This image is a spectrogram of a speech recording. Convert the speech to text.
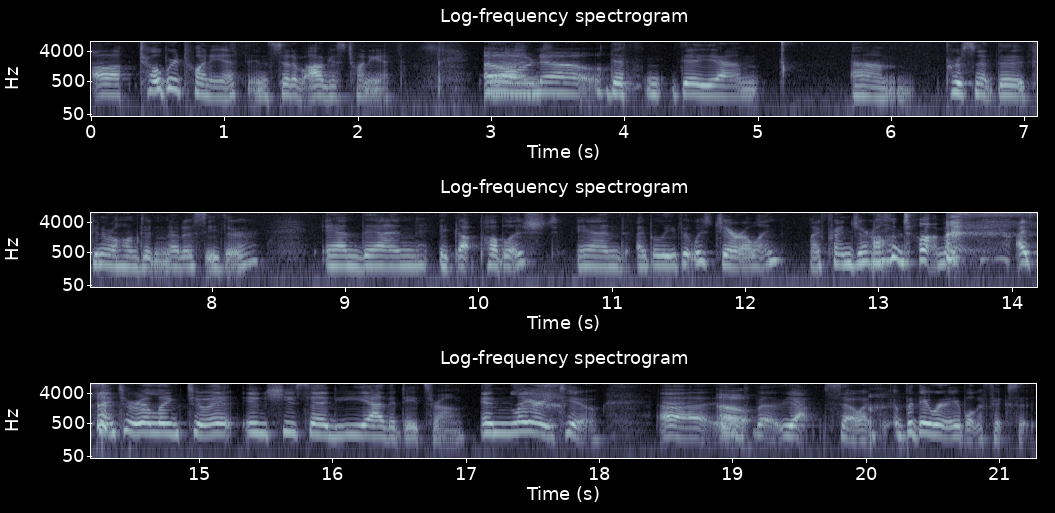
October twentieth instead of August twentieth. Oh, no. The the um, um, person at the funeral home didn't notice either, and then it got published, and I believe it was Geraldine, my friend Geraldine Thomas. I sent her a link to it, and she said, "Yeah, the date's wrong," and Larry too. Uh, Oh. but yeah, so but they were able to fix it.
